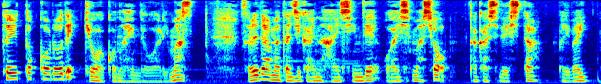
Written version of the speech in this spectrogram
というところで、今日はこの辺で終わります。それではまた次回の配信でお会いしましょう。たかしでした。バイバイ。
